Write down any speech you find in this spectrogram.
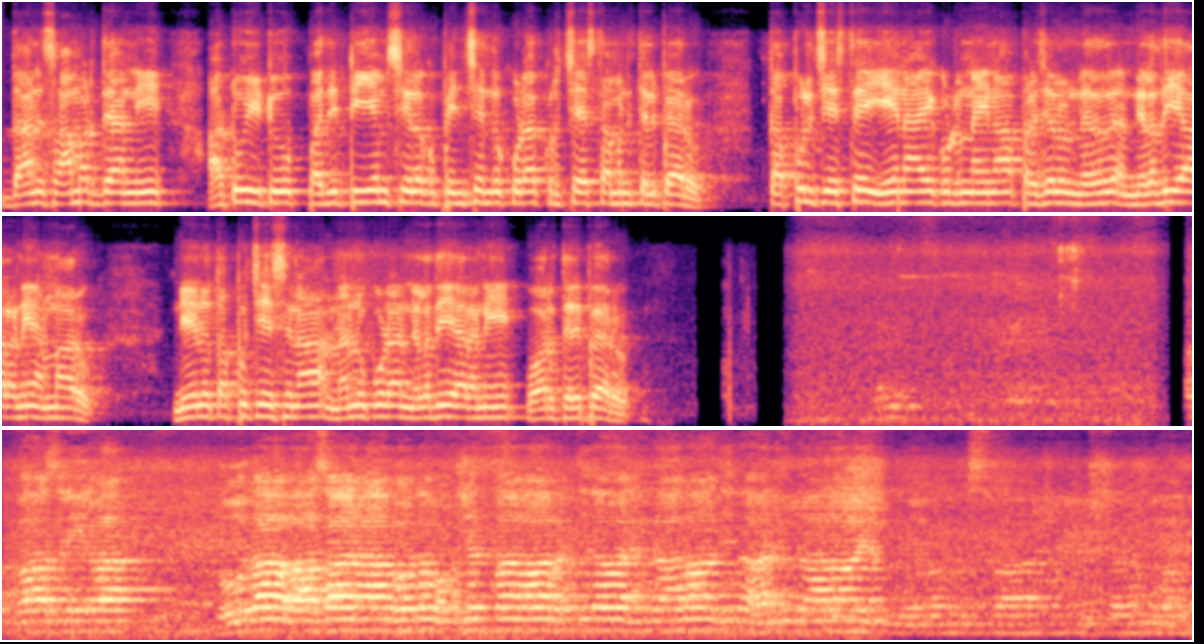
దాని సామర్థ్యాన్ని అటు ఇటు పది టీఎంసీలకు పెంచేందుకు కూడా కృషి చేస్తామని తెలిపారు. తప్పులు చేస్తే ఏ నాయకుడినైనా ప్రజలు నిల నిలదీయాలని అన్నారు. నేను తప్పు చేసినా నన్ను కూడా నిలదీయాలని వారు తెలిపారు. వాసనేవ భూతా వాసానా భూత వంశత్వా వా భక్తిదా లింగాలాజిత లింగాలాయ దేవం విశ్వాసం దేవం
